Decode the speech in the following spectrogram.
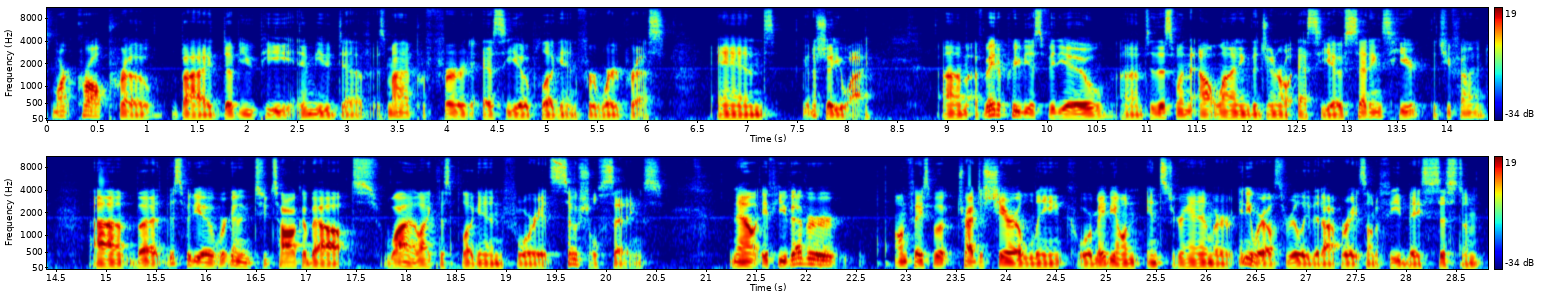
SmartCrawl Pro by WPMU Dev is my preferred SEO plugin for WordPress, and I'm going to show you why. Um, I've made a previous video um, to this one outlining the general SEO settings here that you find, uh, but this video we're going to talk about why I like this plugin for its social settings. Now, if you've ever on Facebook tried to share a link, or maybe on Instagram or anywhere else really that operates on a feed-based system,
